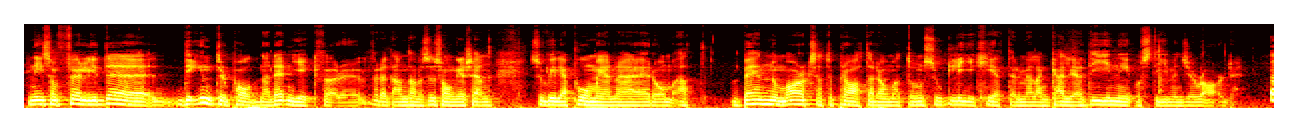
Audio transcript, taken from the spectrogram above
Ni som följde The Interpod när den gick för, för ett antal säsonger sedan. Så vill jag påminna er om att Ben och Mark satt och pratade om att de såg likheter mellan Gagliardini och Steven Gerrard.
